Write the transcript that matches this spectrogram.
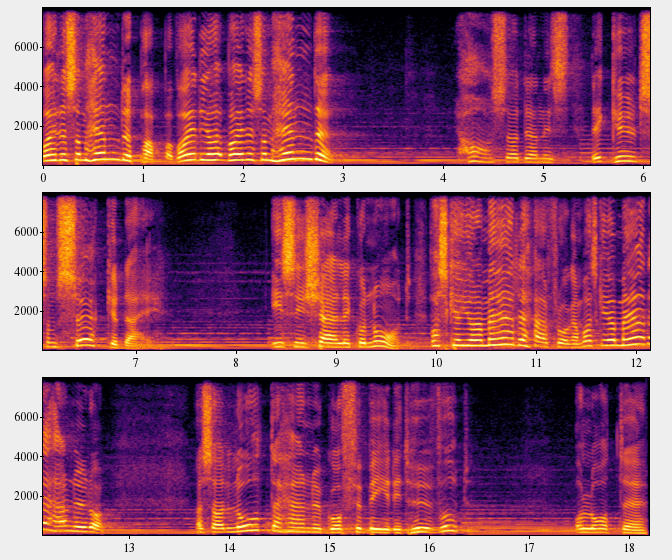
vad är det som händer pappa? Vad är det, vad är det som händer? Ja, sa Dennis, det är Gud som söker dig i sin kärlek och nåd. Vad ska jag göra med det här? Frågan. Vad ska jag göra med det här nu då? Jag sa, låt det här nu gå förbi ditt huvud och låt det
